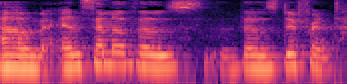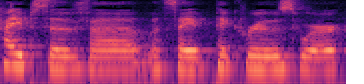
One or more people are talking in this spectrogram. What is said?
Um, and some of those those different types of uh, let's say pit crews were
